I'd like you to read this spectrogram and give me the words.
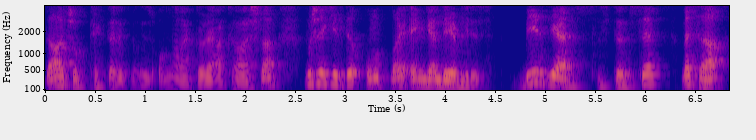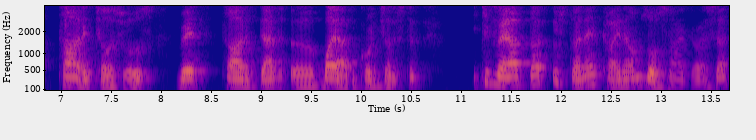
daha çok tekrar etmeliyiz onlara göre arkadaşlar. Bu şekilde unutmayı engelleyebiliriz. Bir diğer sistem ise mesela tarih çalışıyoruz ve tarihten e, bayağı bir konu çalıştık. İki veya hatta üç tane kaynağımız olsun arkadaşlar.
